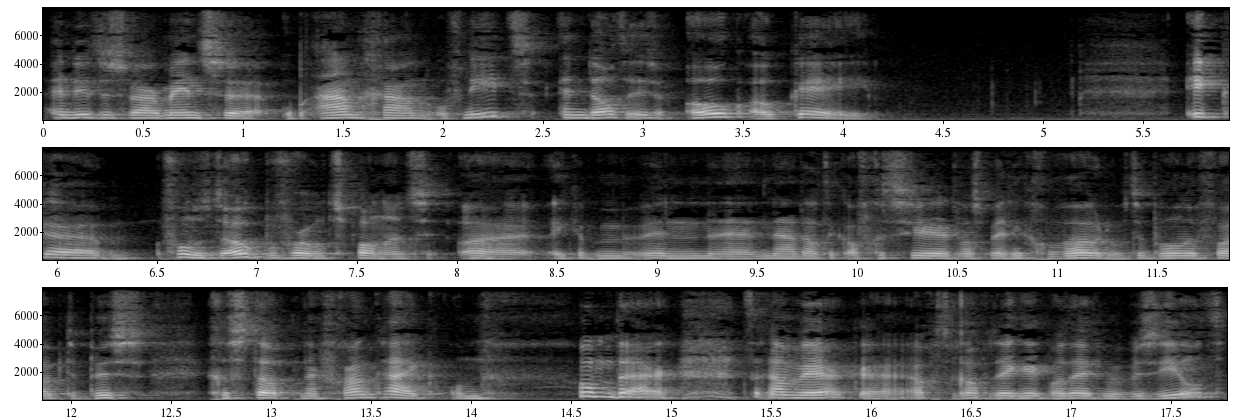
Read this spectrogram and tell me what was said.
en dit is waar mensen op aangaan of niet en dat is ook oké. Ik uh, vond het ook bijvoorbeeld spannend. Uh, ik heb, uh, nadat ik afgestudeerd was, ben ik gewoon op de Bonnefoy op de bus gestapt naar Frankrijk om om daar te gaan werken. Achteraf denk ik, wat heeft me bezield?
